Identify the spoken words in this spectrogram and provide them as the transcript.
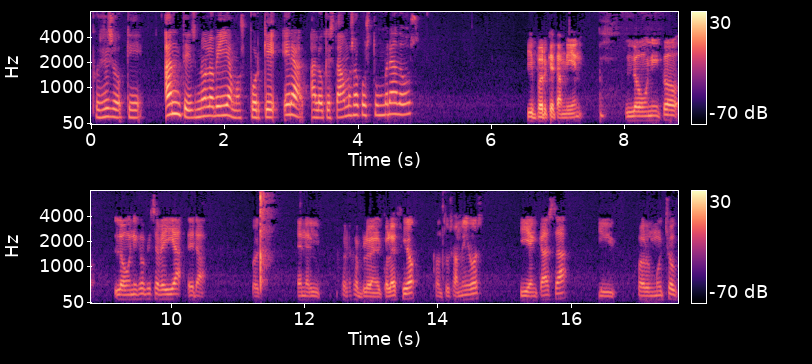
pues eso, que antes no lo veíamos porque era a lo que estábamos acostumbrados. Y porque también lo único, lo único que se veía era, pues, en el, por ejemplo, en el colegio, con tus amigos, y en casa, y por mucho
